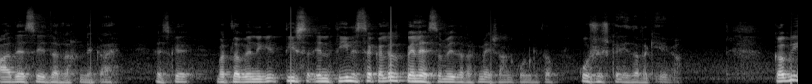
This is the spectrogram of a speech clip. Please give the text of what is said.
आधे से इधर रखने का है। इसके मतलब यानी कि तीस, इन तीन हिस्से कर ले तो पहले हिस्से में इधर रखना ईशान कोण की तरफ़। कोशिश करिए इधर रखिएगा। कभी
